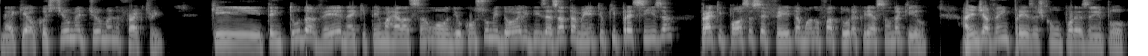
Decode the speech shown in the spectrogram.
né, que é o Customer to Manufacturing, que tem tudo a ver, né, que tem uma relação onde o consumidor ele diz exatamente o que precisa para que possa ser feita a manufatura, a criação daquilo. A gente já vê empresas como, por exemplo,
